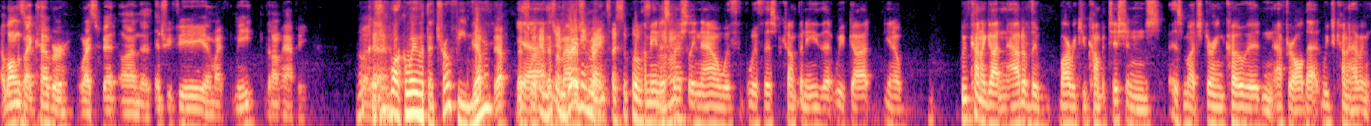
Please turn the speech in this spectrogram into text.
As long as I cover what I spent on the entry fee and my meat, then I'm happy. But, Because uh, you walk away with a trophy, man. yep. That's Yeah. what and, that's what and matters to bragging me. rights, I suppose. I mean, Mhm. especially now with with this company that we've got, you know, we've kind of gotten out of the barbecue competitions as much during COVID and after all that, we kind of haven't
